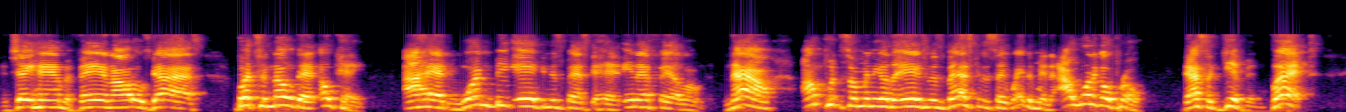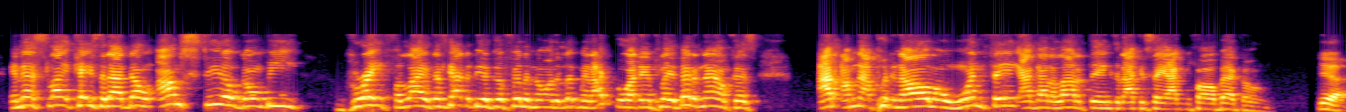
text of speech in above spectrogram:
and J Ham and Van and all those guys. But to know that, okay, I had one big egg in this basket, had NFL on it. Now I'm putting so many other eggs in this basket to say, wait a minute, I want to go pro. That's a given. But in that slight case that I don't, I'm still gonna be great for life. That's got to be a good feeling knowing that look, man, I can go out there and play better now because I'm not putting all on one thing. I got a lot of things that I can say I can fall back on. Yeah,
